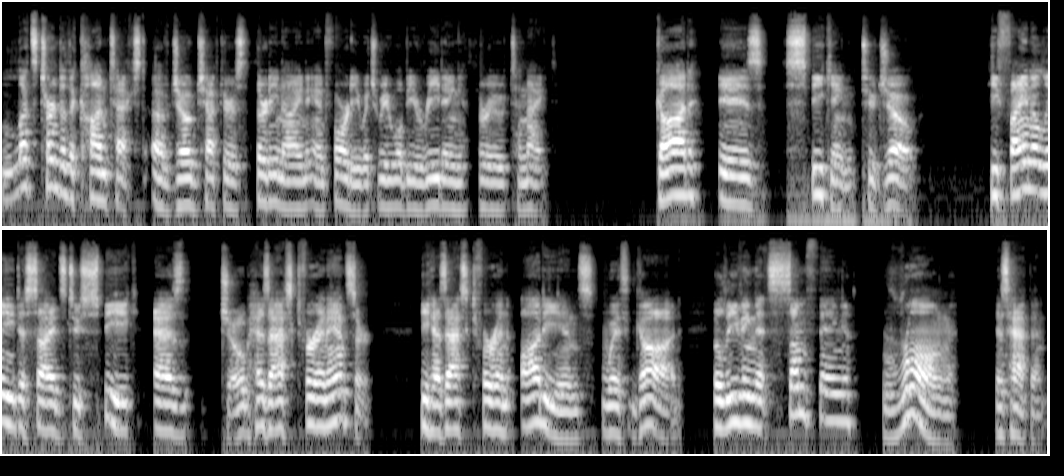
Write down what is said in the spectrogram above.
let's turn to the context of Job chapters 39 and 40, which we will be reading through tonight. God is speaking to Job he finally decides to speak as Job has asked for an answer. He has asked for an audience with God, believing that something wrong has happened.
